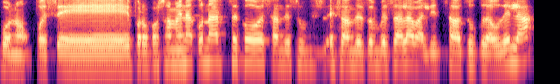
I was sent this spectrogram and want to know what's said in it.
bueno, pues, e, proposamenak onartzeko esan dezun, esan dezun bezala baldintza batzuk daudela,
